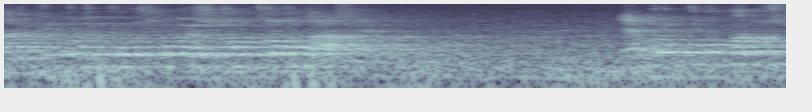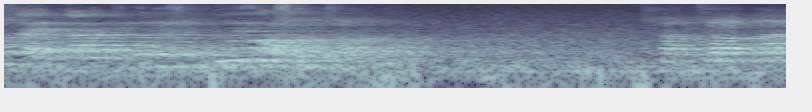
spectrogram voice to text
তার জীবনে কোনো সময় সচ্ছলতা আসে। এমন কোনো মানুষ নাই, তার জীবনে শুধুই অসচ্ছলতা। সচ্ছলতা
